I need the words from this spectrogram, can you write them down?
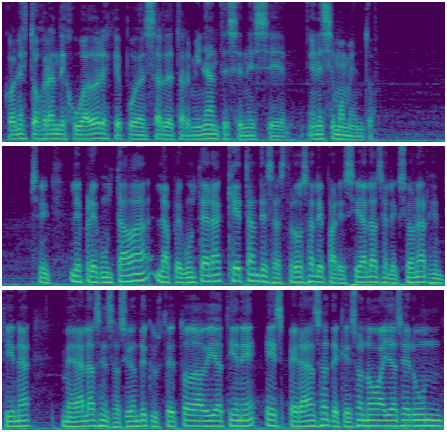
con estos grandes jugadores que pueden ser determinantes en ese, en ese momento. Sí, le preguntaba, la pregunta era qué tan desastrosa le parecía la selección argentina. Me da la sensación de que usted todavía tiene esperanzas de que eso no vaya a ser un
